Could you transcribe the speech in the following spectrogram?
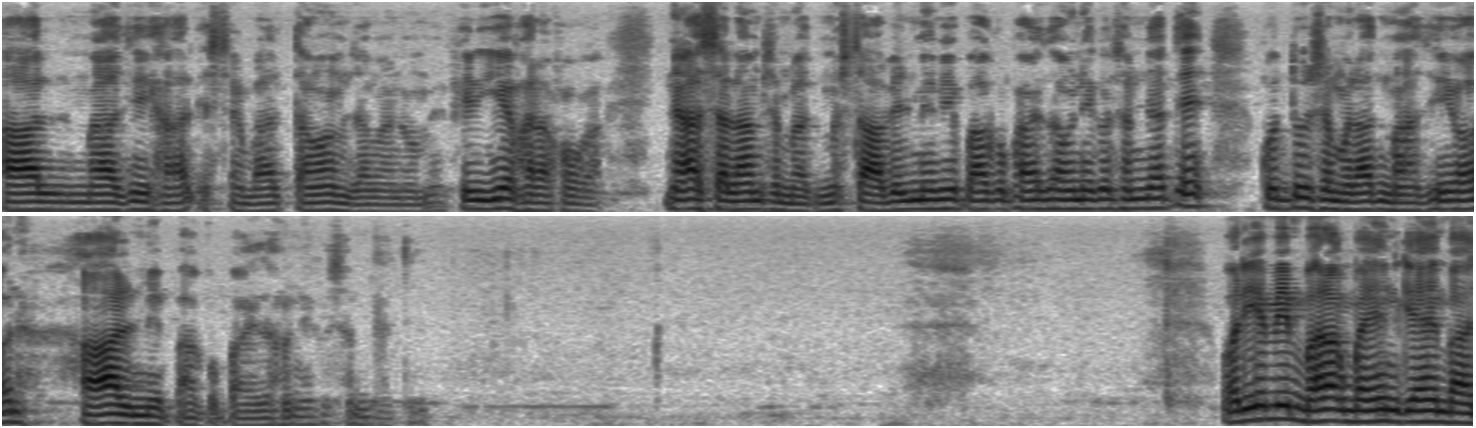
حال، ماضی حال، استقبال تمام زبانوں میں۔ پھر یہ فرق ہوگا۔ نہ السلام سے مراد مستقبل میں بھی پاک و پاکزہ ہونے کو سمجھاتے ہیں۔ قدو سے مراد ماضی اور حال میں پاک و پاکزہ ہونے کو سمجھاتے ہیں۔ اور یہ بھی برق بیان کیا ہے بعد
